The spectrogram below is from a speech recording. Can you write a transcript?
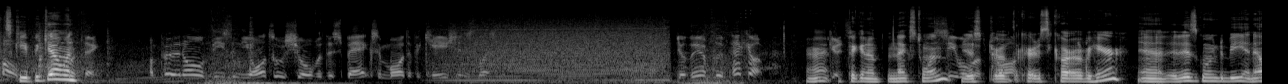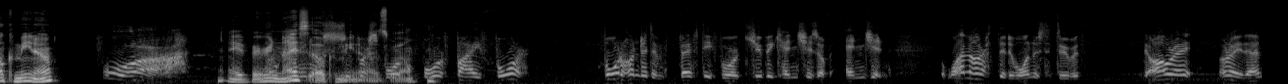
Let's keep it going. I'm putting all of these in the auto show with the specs and modifications. You're there for the pickup. Alright, picking up the next one. Just drove the courtesy car over here, and it is going to be an El Camino. A very nice El Camino as well. 454. 454 cubic inches of engine. What on earth did it want us to do with... Alright, alright then.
